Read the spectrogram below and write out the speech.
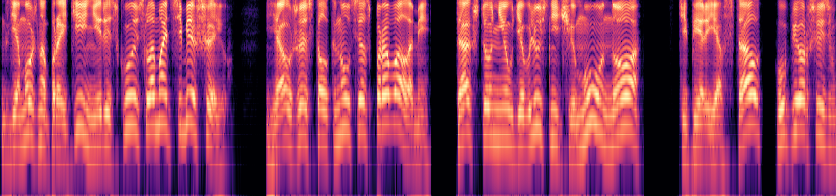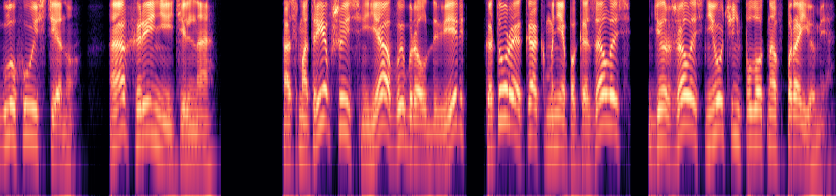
где можно пройти, не рискуя сломать себе шею? Я уже столкнулся с провалами, так что не удивлюсь ничему, но... Теперь я встал, упершись в глухую стену. Охренительно. Осмотревшись, я выбрал дверь, которая, как мне показалось, держалась не очень плотно в проеме.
